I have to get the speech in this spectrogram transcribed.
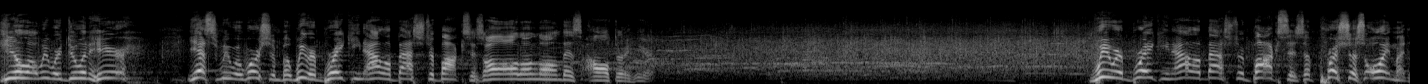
You know what we were doing here? Yes, we were worshiping, but we were breaking alabaster boxes all along this altar here. We were breaking alabaster boxes of precious ointment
